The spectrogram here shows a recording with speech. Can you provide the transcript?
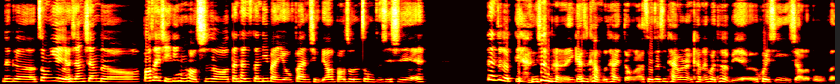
那个粽叶也香香的哦，包在一起一定很好吃哦。但它是三 D 版油饭，请不要包成粽子，谢谢。但这个点 日本人应该是看不太懂啦，所以这是台湾人看了会特别会心一笑的部分。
